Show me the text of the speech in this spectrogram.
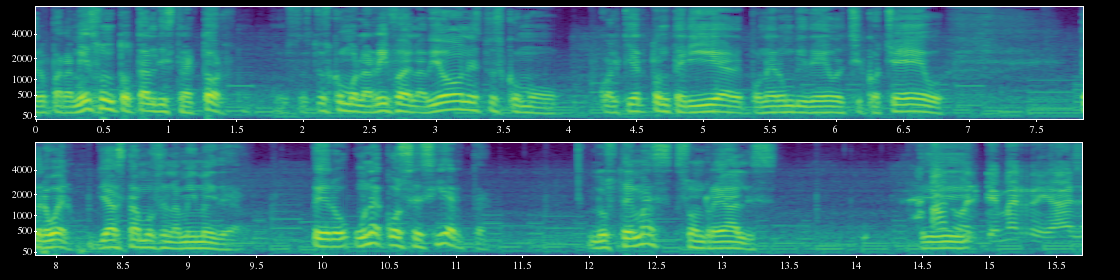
pero para mí es un total distractor. Esto es como la rifa del avión, esto es como cualquier tontería de poner un video de chicocheo. Pero bueno, ya estamos en la misma idea. Pero una cosa es cierta, los temas son reales. Ah, no, eh, el tema es real,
